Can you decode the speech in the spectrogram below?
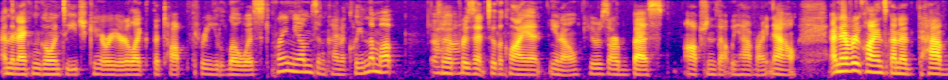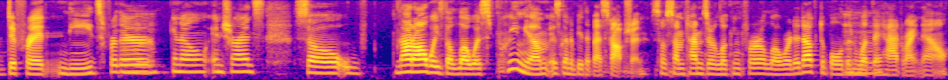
And then I can go into each carrier, like the top three lowest premiums, and kind of clean them up Uh-huh. to present to the client, you know, here's our best options that we have right now. And every client's going to have different needs for their, Mm-hmm. you know, insurance. So not always the lowest premium is going to be the best option. So sometimes they're looking for a lower deductible than what they had right now.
